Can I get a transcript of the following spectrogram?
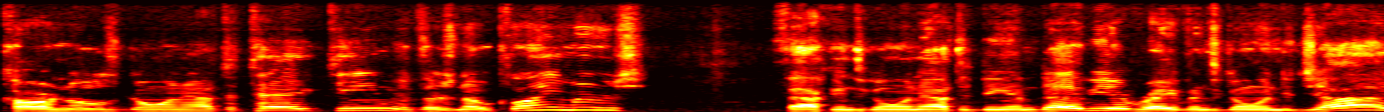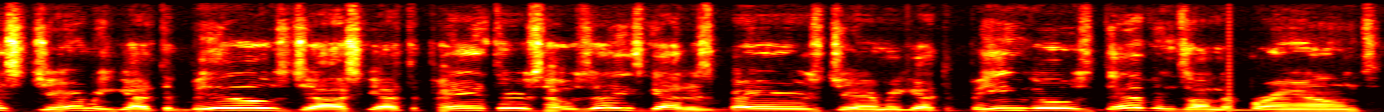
Cardinals going out to tag team if there's no claimers. Falcons going out to DMW. Ravens going to Josh. Jeremy got the Bills. Josh got the Panthers. Jose's got his Bears. Jeremy got the Bengals. Devin's on the Browns.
